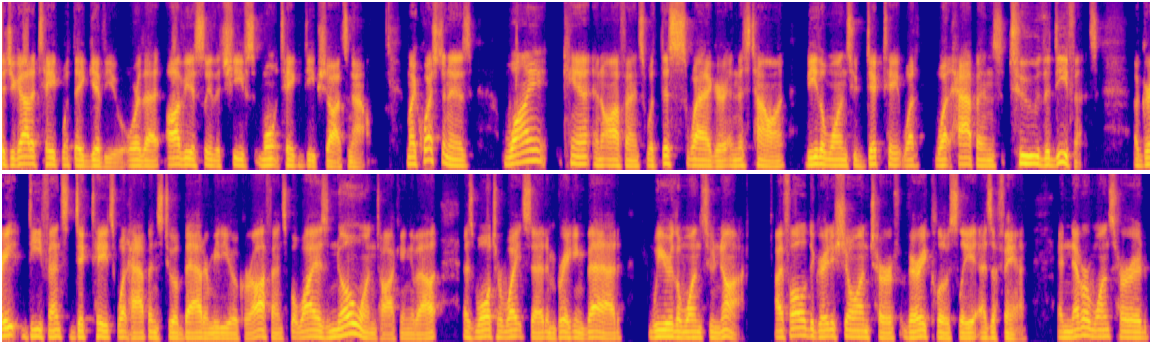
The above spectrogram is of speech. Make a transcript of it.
that you got to take what they give you, or that obviously the Chiefs won't take deep shots now. My question is why can't an offense with this swagger and this talent be the ones who dictate what, what happens to the defense? A great defense dictates what happens to a bad or mediocre offense, but why is no one talking about, as Walter White said in Breaking Bad, we are the ones who knock? I followed the greatest show on turf very closely as a fan and never once heard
